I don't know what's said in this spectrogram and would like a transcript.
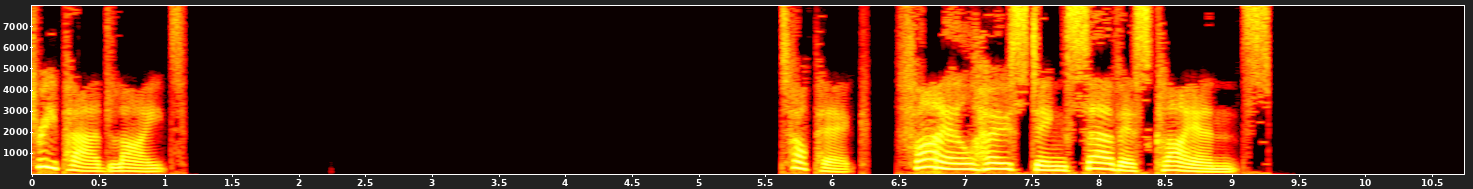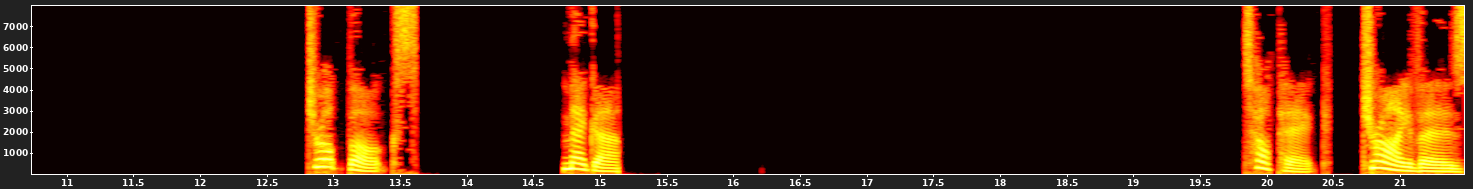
TreePad Lite Topic: File hosting service clients. Dropbox. Mega. Topic: Drivers.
